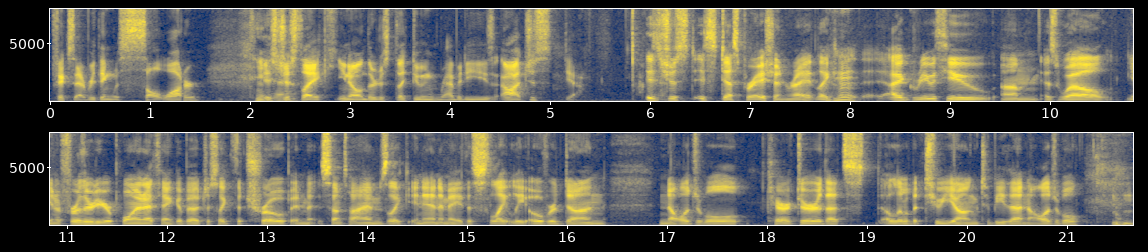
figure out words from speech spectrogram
fix everything with salt water. It's just like you know they're just like doing remedies. Ah, just yeah. it's just it's desperation right like Mm-hmm. I, I agree with you um, as well you know further to your point i think about just like the trope and sometimes like in anime the slightly overdone knowledgeable character that's a little bit too young to be that knowledgeable Mm-hmm.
